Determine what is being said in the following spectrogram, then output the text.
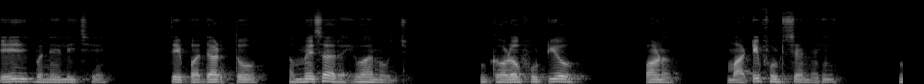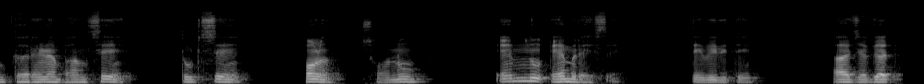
એ બનેલી છે તે પદાર્થ તો હંમેશા રહેવાનું જ. ગળો ફૂટ્યો, પણ માટી ફૂટશે નહીં. ઘરેણાં ભાંગશે, તૂટશે, પણ સોનું એમનું એમ રહેશે. તેવી રીતે આ જગત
